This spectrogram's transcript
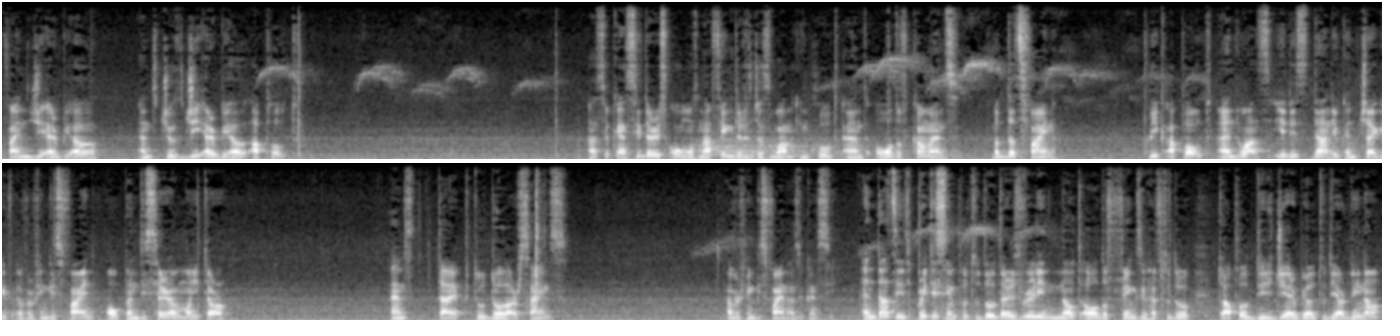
find GRBL and choose GRBL Upload. as you can see there is almost nothing, there is just one include and a lot of comments, but that's fine. Click upload and once it is done you can check if everything is fine. Open the serial monitor and type two dollar signs. Everything is fine as you can see. And that's it, pretty simple to do, there is really not a lot of things you have to do to upload the GRBL to the Arduino.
